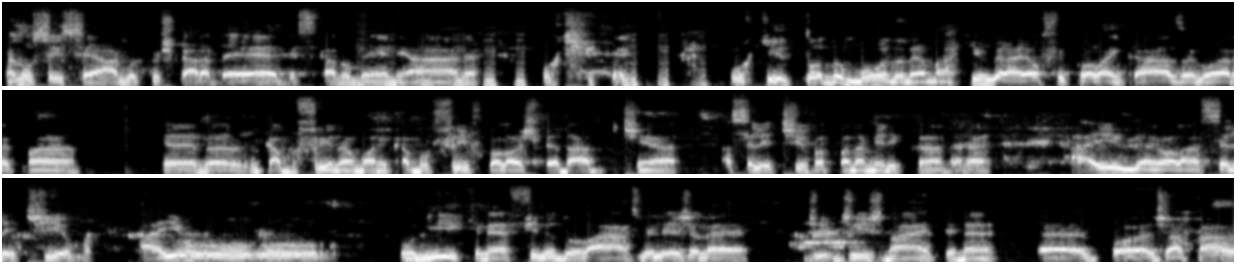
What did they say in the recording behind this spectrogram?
eu não sei se é água que os caras bebem, se tá no DNA, né? Porque, porque todo mundo, né? Marquinhos Grael ficou lá em casa agora com a, é, em Cabo Frio, né? Eu moro em Cabo Frio, ficou lá hospedado, que tinha a seletiva pan-americana, né? Aí ganhou lá a seletiva. Aí o, o, o Nick, né, filho do Lars, beleza, né, de, de sniper, né? É, pô, já está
